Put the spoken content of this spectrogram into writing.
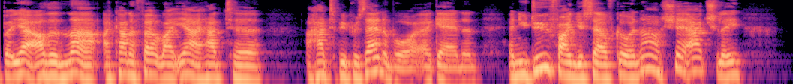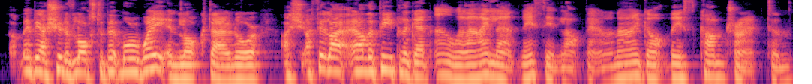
but yeah, other than that, I kind of felt like, yeah, I had to I had to be presentable again, and and you do find yourself going, oh shit, actually, maybe I should have lost a bit more weight in lockdown, or I, sh- I feel like other people are going, oh well, I learnt this in lockdown, and I got this contract, and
